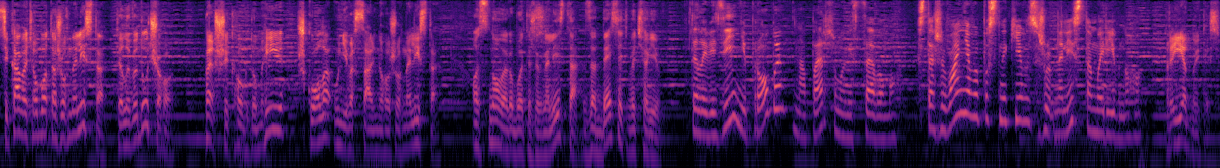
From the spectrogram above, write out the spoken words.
Цікавить робота журналіста, телеведучого. Перший крок до мрії школа універсального журналіста. Основи роботи журналіста за 10 вечорів. Телевізійні проби на першому місцевому. Стажування випускників з журналістами рівного. Приєднуйтесь.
